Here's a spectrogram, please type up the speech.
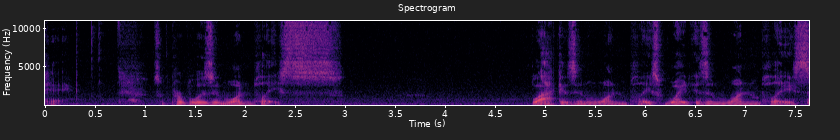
Okay. So Purple is in one place. Black is in one place. White is in one place.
